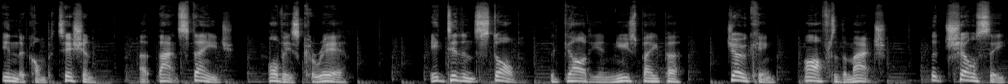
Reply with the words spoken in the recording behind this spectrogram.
in the competition at that stage of his career. It didn't stop the Guardian newspaper joking after the match that Chelsea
